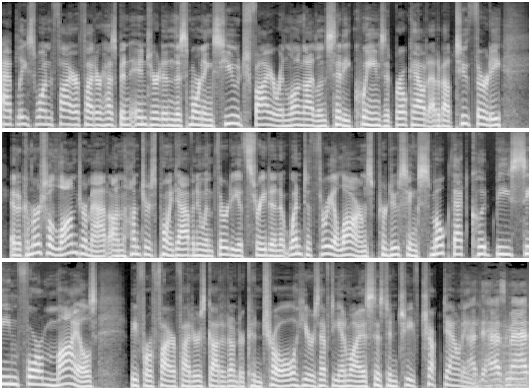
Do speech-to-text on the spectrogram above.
At least one firefighter has been injured in this morning's huge fire in Long Island City, Queens. It broke out at about 2:30 in a commercial laundromat on Hunters Point Avenue and 30th Street and it went to 3 alarms producing smoke that could be seen for miles before firefighters got it under control. Here's FDNY Assistant Chief Chuck Downey. At the hazmat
